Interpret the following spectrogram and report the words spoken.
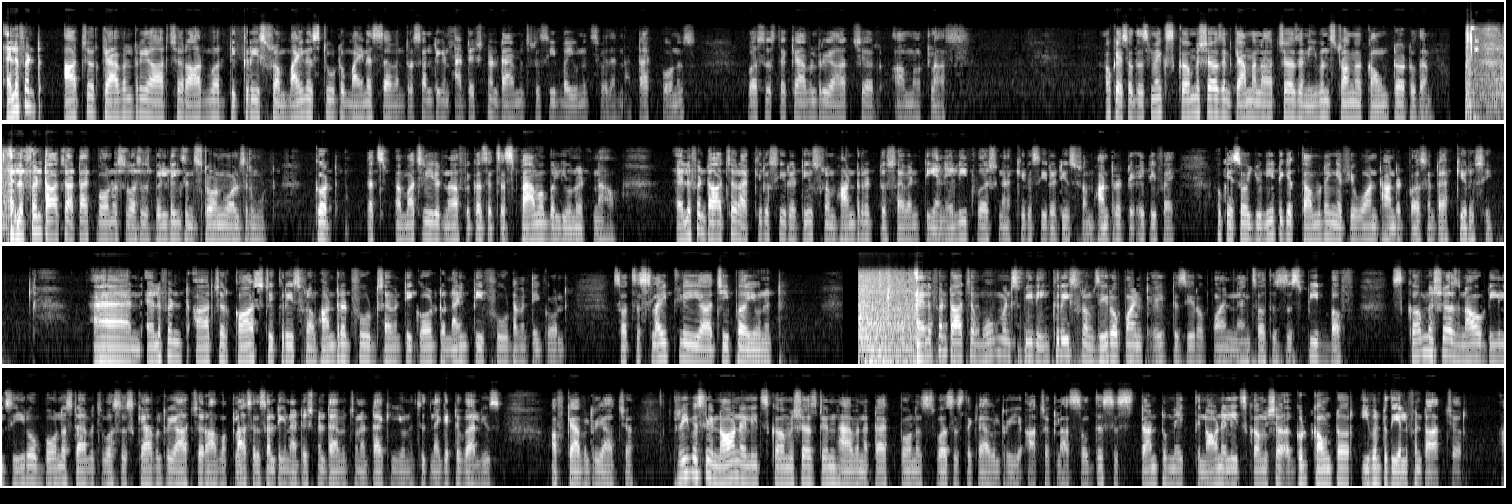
Elephant Archer Cavalry Archer Armor decreased from minus 2 to minus 7 resulting in additional damage received by units with an attack bonus versus the cavalry archer armor class. Okay, so this makes skirmishers and camel archers an even stronger counter to them. Elephant archer attack bonus versus buildings and stone walls removed. Good. That's a much needed nerf because it's a spammable unit now. Elephant archer accuracy reduced from 100 to 70 and elite version accuracy reduced from 100 to 85. Okay, so you need to get thumb ring if you want 100% accuracy and elephant archer cost decreased from 100 food 70 gold to 90 food 70 gold. So it's a slightly uh, cheaper unit. Elephant archer movement speed increased from 0.8 to 0.9 so this is a speed buff. Skirmishers now deal zero bonus damage versus cavalry archer armor class resulting in additional damage when attacking units with negative values of cavalry archer Previously, non-elite skirmishers didn't have an attack bonus versus the cavalry archer class, so this is done to make the non-elite skirmisher a good counter even to the elephant archer.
